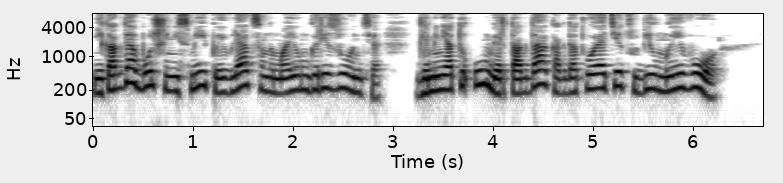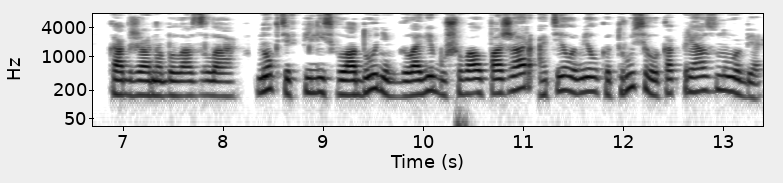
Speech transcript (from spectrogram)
Никогда больше не смей появляться на моем горизонте. Для меня ты умер тогда, когда твой отец убил моего. Как же она была зла. Ногти впились в ладони, в голове бушевал пожар, а тело мелко трусило, как при ознобе.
